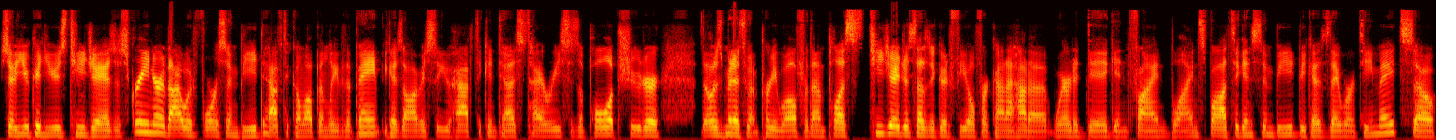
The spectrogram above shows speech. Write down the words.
So you could use TJ as a screener. That would force Embiid to have to come up and leave the paint because obviously you have to contest Tyrese as a pull-up shooter. Those minutes went pretty well for them. Plus TJ just has a good feel for kind of how to where to dig and find blind spots against Embiid because they were teammates. So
